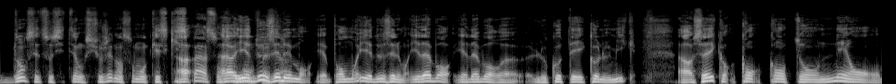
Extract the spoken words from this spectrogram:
dans cette société anxiogène en ce moment? Qu'est-ce qui se Ah, passe en alors, ce il y a deux fait, hein? éléments. Il y a, pour moi, il y a deux éléments. Il y a d'abord, il y a d'abord euh, le côté économique. Alors, vous savez, quand, quand, quand on est en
